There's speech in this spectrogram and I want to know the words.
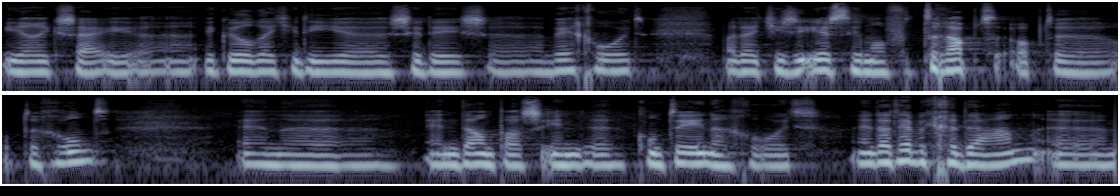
Erik zei, ik wil dat je die cd's weggooit. Maar dat je ze eerst helemaal vertrapt op de, op de grond. En, eh, en dan pas in de container gooit. En dat heb ik gedaan. Ehm,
